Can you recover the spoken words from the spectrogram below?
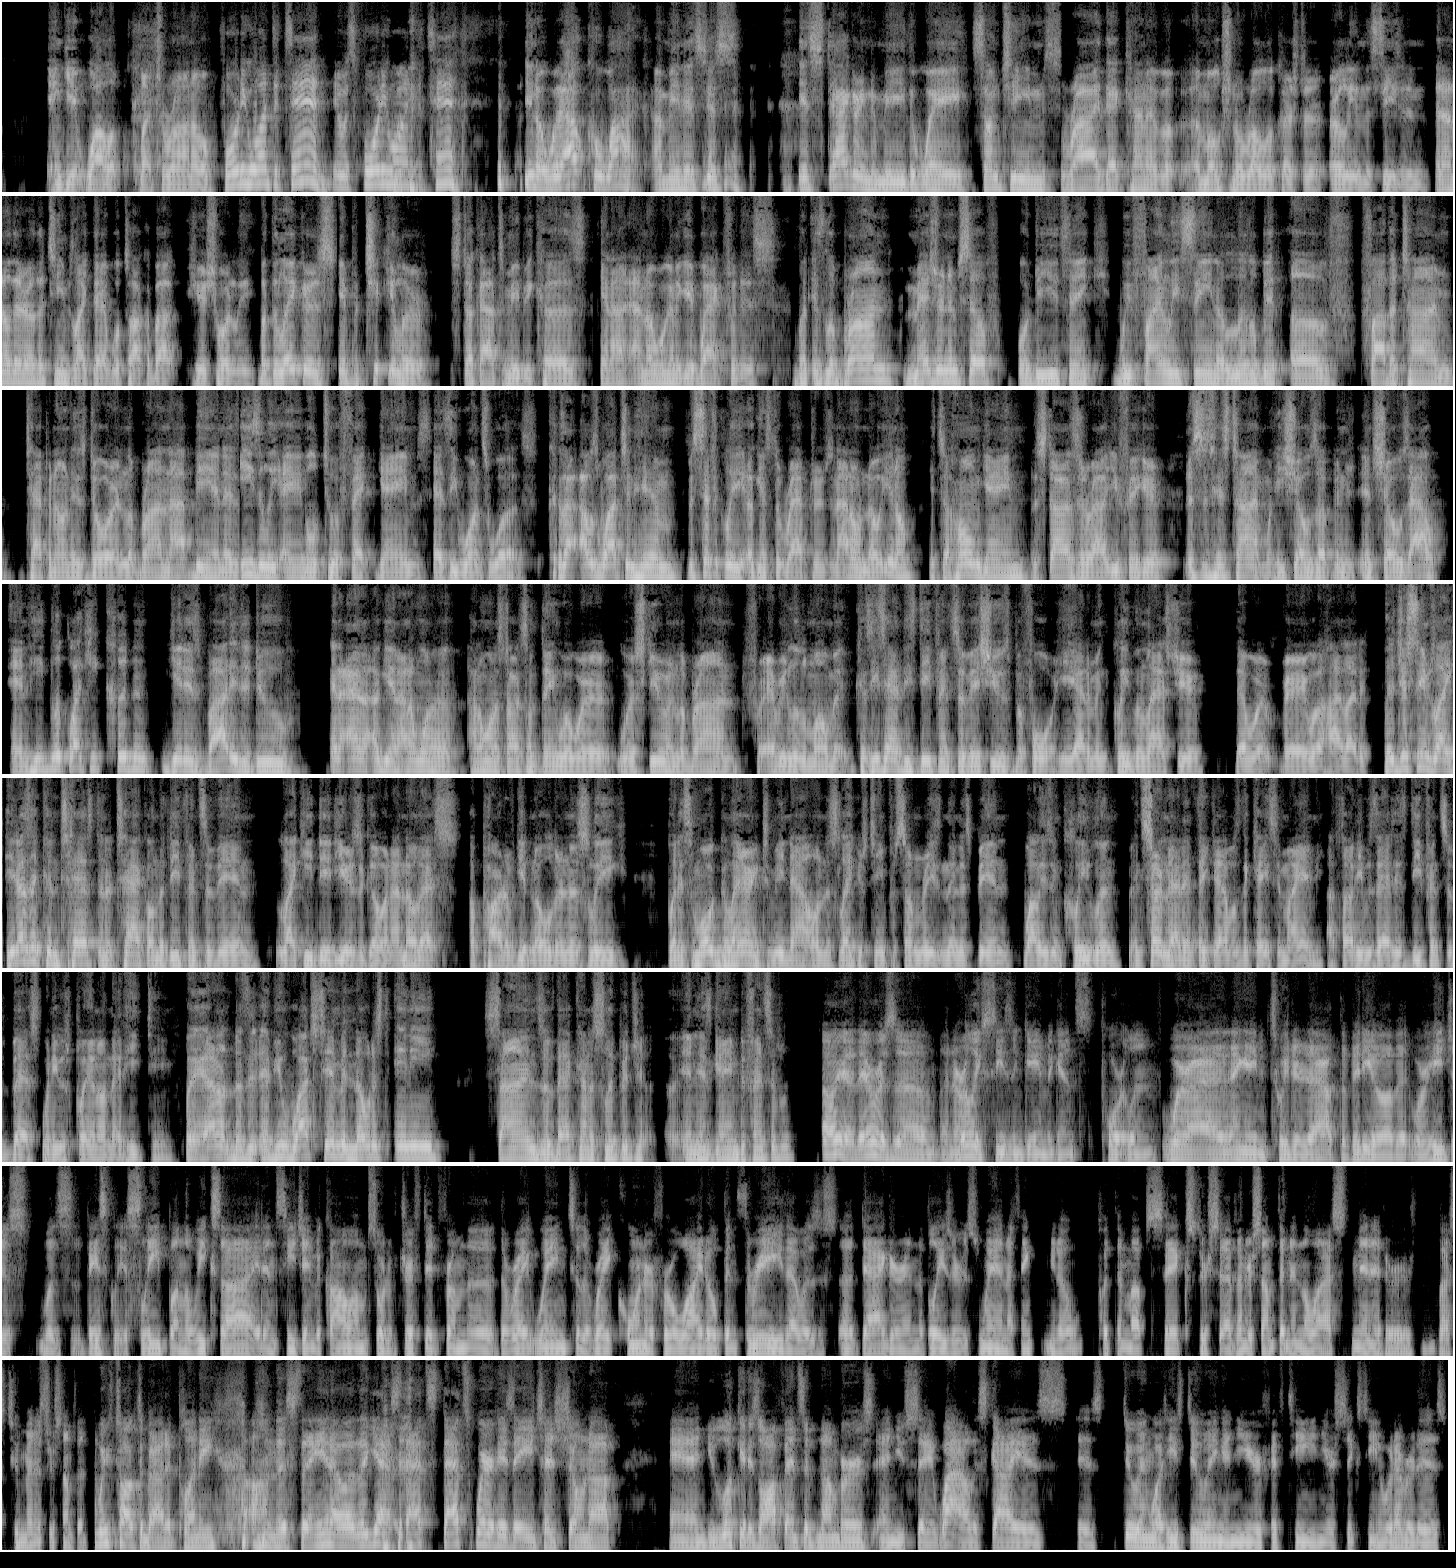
and get walloped by Toronto. 41 to 10. It was 41 to 10. you know, without Kawhi. I mean, it's just it's staggering to me the way some teams ride that kind of emotional roller coaster early in the season. And I know there are other teams like that we'll talk about here shortly. But the Lakers in particular stuck out to me because, and I, I know we're going to get whacked for this, but is LeBron measuring himself or do you think we've finally seen a little bit of Father Time tapping on his door and LeBron not being as easily able to affect games as he once was. Because I, I, was watching him specifically against the Raptors, and I don't know, you know, it's a home game. The stars are out. You figure this is his time when he shows up and, and shows out. And he looked like he couldn't get his body to do and I, again, I don't want to. I don't want to start something where we're we're skewing LeBron for every little moment because he's had these defensive issues before. He had them in Cleveland last year that were very well highlighted. But it just seems like he doesn't contest an attack on the defensive end like he did years ago. And I know that's a part of getting older in this league. But it's more glaring to me now on this Lakers team for some reason than it's been while he's in Cleveland. And certainly I didn't think that was the case in Miami. I thought he was at his defensive best when he was playing on that Heat team. But I don't does it have you watched him and noticed any signs of that kind of slippage in his game defensively? Oh yeah, there was a, uh, an early season game against Portland where I, I think I even tweeted out the video of it where he just was basically asleep on the weak side and CJ McCollum sort of drifted from the the right wing to the right corner for a wide open three that was a dagger and the Blazers win. I think you know put them up six or seven or something in the last minute or last two minutes or something. We've talked about it plenty on this thing. You know, yes, that's that's where his age has shown up and you look at his offensive numbers and you say, "Wow, this guy is is doing what he's doing in year 15, year 16, whatever it is,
